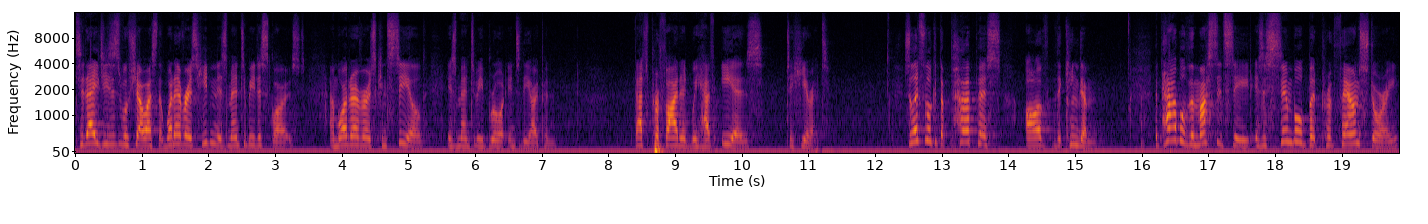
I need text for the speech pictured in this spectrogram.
Today, Jesus will show us that whatever is hidden is meant to be disclosed, and whatever is concealed is meant to be brought into the open. That's provided we have ears to hear it. So let's look at the purpose of the kingdom. The parable of the mustard seed is a simple but profound story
